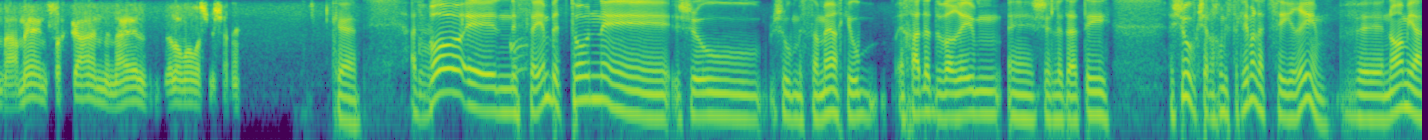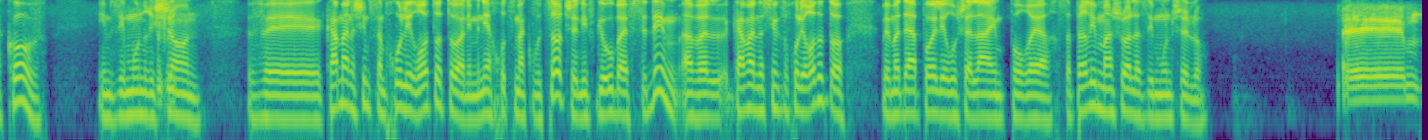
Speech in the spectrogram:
מאמן, שחקן, מנהל, זה לא ממש משנה. כן. אז בואו אה, נסיים בטון אה, שהוא, שהוא משמח, כי הוא אחד הדברים אה, שלדעתי, שוב, כשאנחנו מסתכלים על הצעירים, ונועם יעקב עם זימון ראשון, וכמה אנשים שמחו לראות אותו, אני מניח חוץ מהקבוצות שנפגעו בהפסדים, אבל כמה אנשים שמחו לראות אותו במדעי הפועל ירושלים פורח. ספר לי משהו על הזימון שלו. אמ,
